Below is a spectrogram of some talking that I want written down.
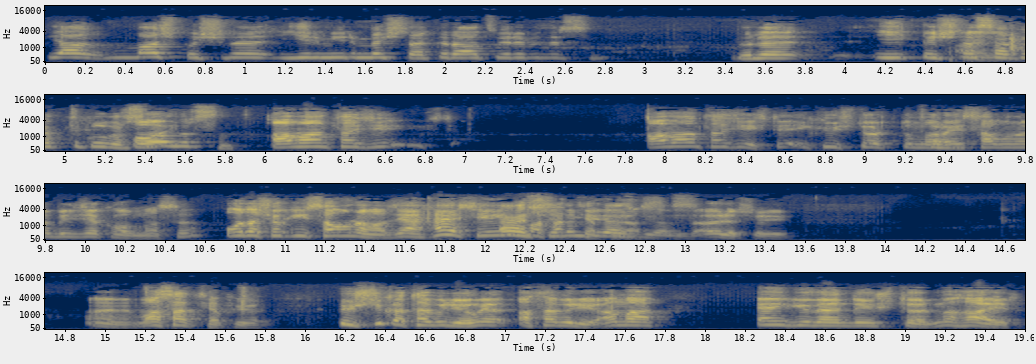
ya maç başına 20-25 dakika rahat verebilirsin. Böyle ilk beşine Aynen. sakatlık olursa O- alırsın. avantajı avantajı işte 2 3 4 numarayı Tabii. savunabilecek olması. O da çok iyi savunamaz. Yani her şeyi Her vasat yapıyor biraz aslında. biraz. Öyle söyleyeyim. Aynen vasat yapıyor. Üçlük atabiliyor mu? Atabiliyor ama en güvendiğin şütör mü? Hayır.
